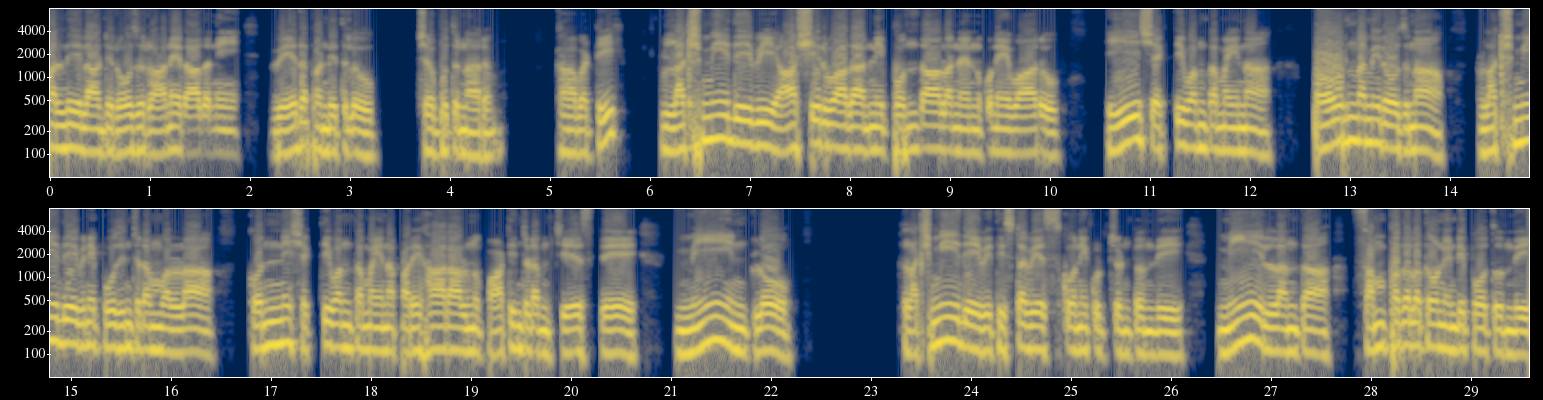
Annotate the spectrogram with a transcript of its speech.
మళ్ళీ ఇలాంటి రోజు రానే రాదని వేద పండితులు చెబుతున్నారు. కాబట్టి లక్ష్మీదేవి ఆశీర్వాదాన్ని పొందాలని అనుకునేవారు ఈ శక్తివంతమైన పౌర్ణమి రోజున లక్ష్మీదేవిని పూజించడం వల్ల కొన్ని శక్తివంతమైన పరిహారాలను పాటించడం చేస్తే మీ ఇంట్లో లక్ష్మీదేవి తిష్ట వేసుకొని కూర్చుంటుంది. మీ ఇల్లంతా సంపదలతో నిండిపోతుంది.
